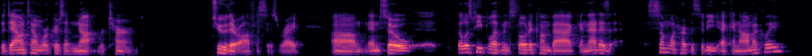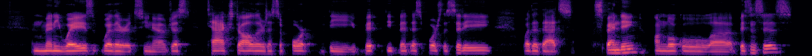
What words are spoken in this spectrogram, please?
the downtown workers have not returned to their offices, right? Um, and so uh, those people have been slow to come back, and that has somewhat hurt the city economically in many ways. Whether it's you know just tax dollars that support the, the that supports the city, whether that's spending on local uh, businesses,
